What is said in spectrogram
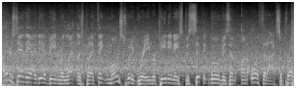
I understand the idea of being relentless, but I think most would agree repeating a specific move is an unorthodox approach.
